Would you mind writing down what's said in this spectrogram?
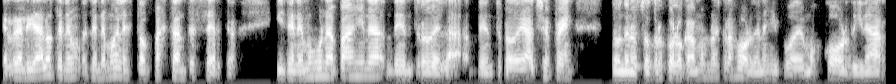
En realidad lo tenemos, tenemos el stock bastante cerca y tenemos una página dentro de, la, dentro de HP donde nosotros colocamos nuestras órdenes y podemos coordinar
